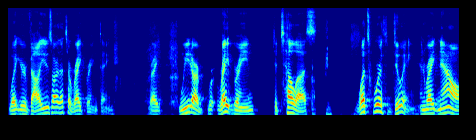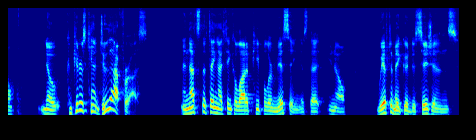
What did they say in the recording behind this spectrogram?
what your values are, that's a right brain thing, right? We need our right brain to tell us what's worth doing. And right now, you know, computers can't do that for us. And that's the thing I think a lot of people are missing is that, you know, we have to make good decisions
